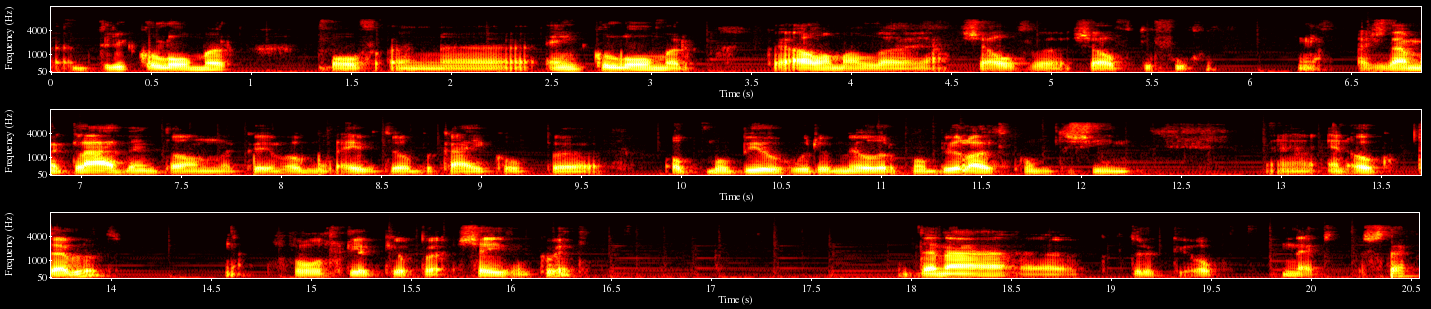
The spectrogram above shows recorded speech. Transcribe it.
een drie kolommer of een één kolommer. Kun je allemaal ja, zelf, zelf toevoegen. Als je daarmee klaar bent, dan kun je hem ook nog eventueel bekijken op, op mobiel, hoe de mail er op mobiel uitkomt te zien. en ook op tablet. Vervolgens klik je op uh, Save and Quit. Daarna uh, druk je op Next Step.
